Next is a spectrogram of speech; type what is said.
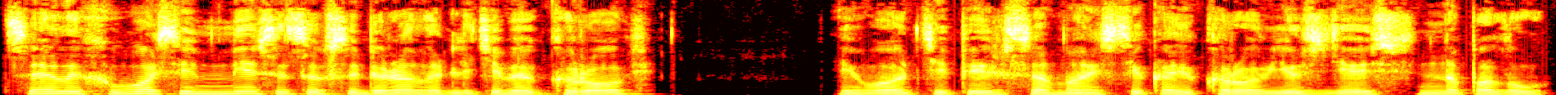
«Целых восемь месяцев собирала для тебя кровь, и вот теперь сама истекаю кровью здесь, на полу».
